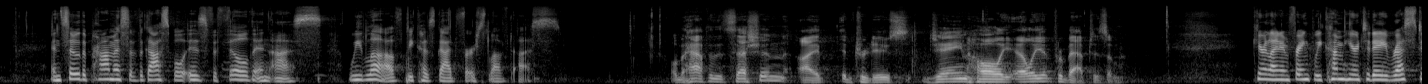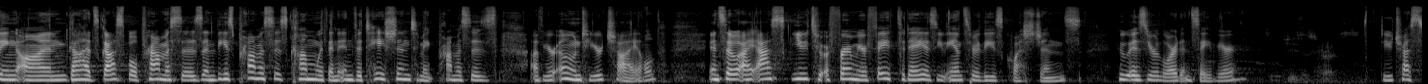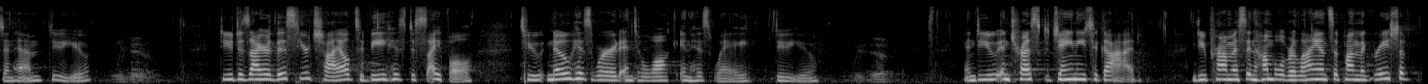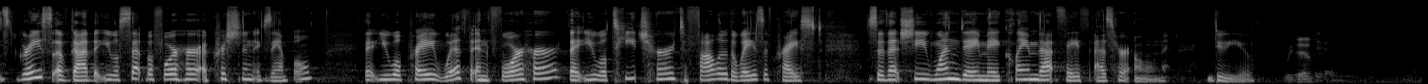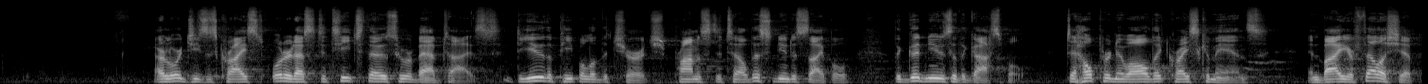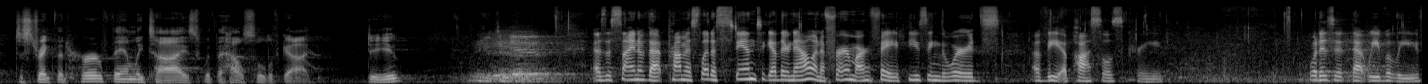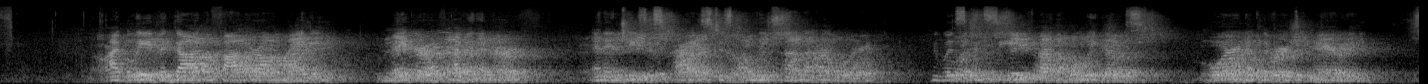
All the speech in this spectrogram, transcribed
And so the promise of the gospel is fulfilled in us. We love because God first loved us. On behalf of the session, I introduce Jane Holly Elliott for baptism. Caroline and Frank, we come here today resting on God's gospel promises, and these promises come with an invitation to make promises of your own to your child. And so I ask you to affirm your faith today as you answer these questions Who is your Lord and Savior? Jesus Christ. Do you trust in him? Do you? We do. Do you desire this, your child, to be his disciple, to know his word, and to walk in his way? Do you? We do. And do you entrust Janie to God? Do you promise in humble reliance upon the grace of, grace of God that you will set before her a Christian example? That you will pray with and for her? That you will teach her to follow the ways of Christ so that she one day may claim that faith as her own? Do you? We do. Our Lord Jesus Christ ordered us to teach those who are baptized. Do you, the people of the church, promise to tell this new disciple the good news of the gospel, to help her know all that Christ commands? And by your fellowship to strengthen her family ties with the household of God. Do you? We do. As a sign of that promise, let us stand together now and affirm our faith using the words of the Apostles' Creed. What is it that we believe? I believe in God the Father Almighty, maker of heaven and earth, and in Jesus Christ, his only Son, our Lord, who was conceived by the Holy Ghost, born of the Virgin Mary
